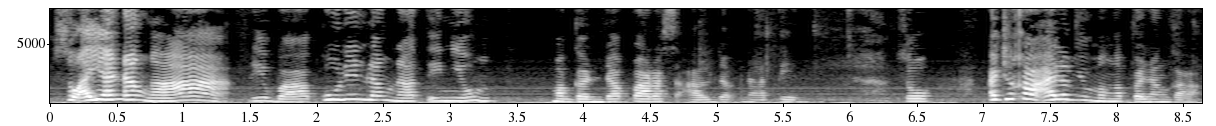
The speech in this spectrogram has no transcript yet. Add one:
So ayan na nga, 'di ba? Kunin lang natin yung maganda para sa aldab natin. So, at saka alam yung mga palangga,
